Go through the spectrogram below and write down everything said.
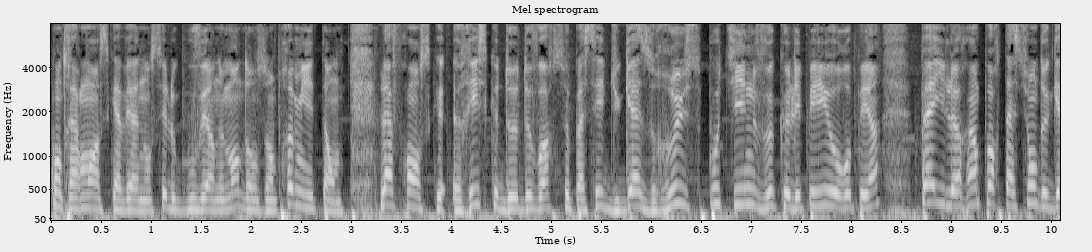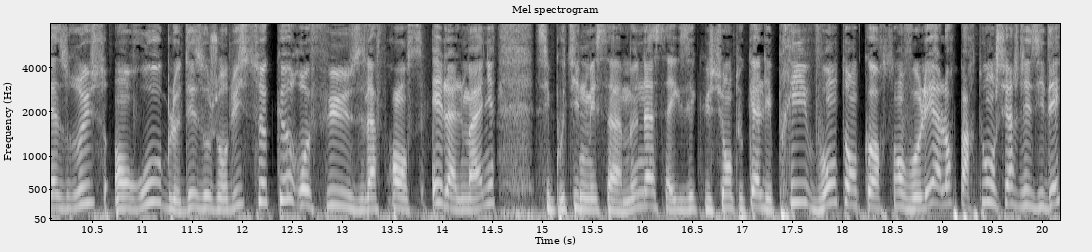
contrairement à ce qu'avait annoncé le gouvernement dans un premier temps. La France risque de devoir se passer du gaz russe. Poutine veut que les pays européens payent leur importation de gaz russe en roubles dès aujourd'hui, ce que refusent la France et l'Allemagne. Si Poutine met sa menace à exécution, en tout cas, les prix vont encore s'envoler. Alors partout, on cherche des idées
